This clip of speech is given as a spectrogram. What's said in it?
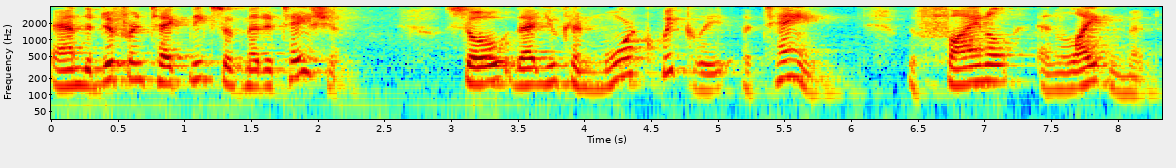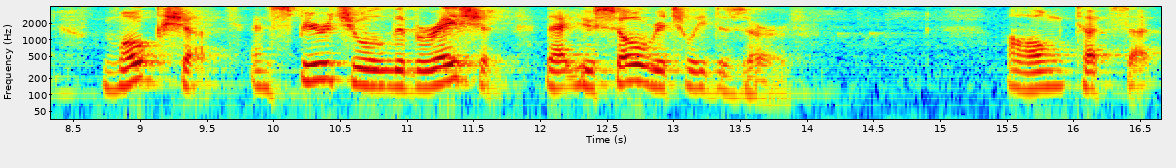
and the different techniques of meditation so that you can more quickly attain the final enlightenment, moksha, and spiritual liberation that you so richly deserve. Aum Tat Sat.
